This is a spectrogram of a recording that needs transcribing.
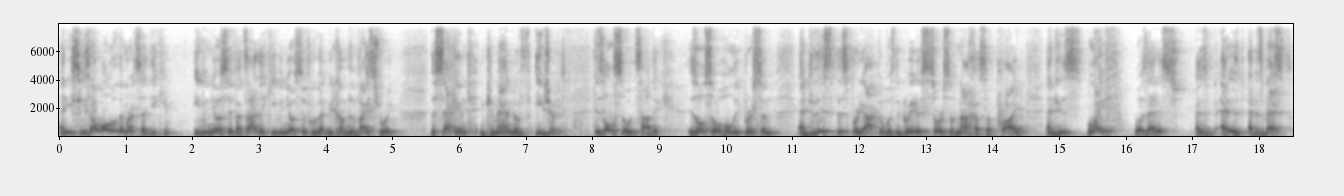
and he sees how all of them are tzaddikim. Even Yosef HaTzadik, even Yosef, who had become the viceroy, the second in command of Egypt, is also a tzaddik, is also a holy person. And to this, this for Yaakov was the greatest source of nachas, of pride, and his life was at its, as, at, his, at its best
